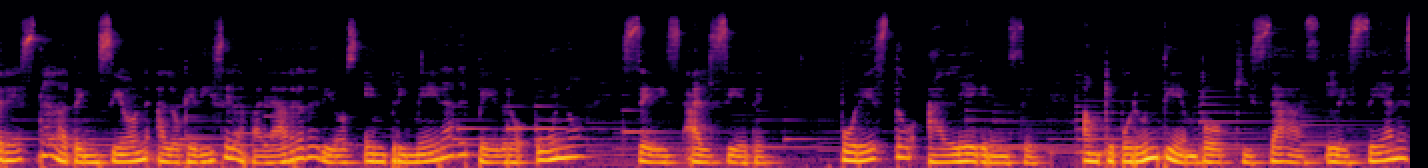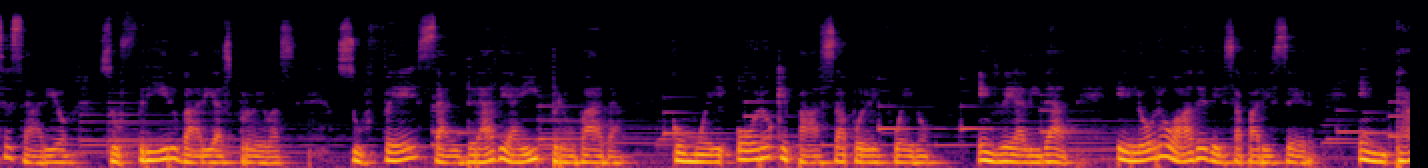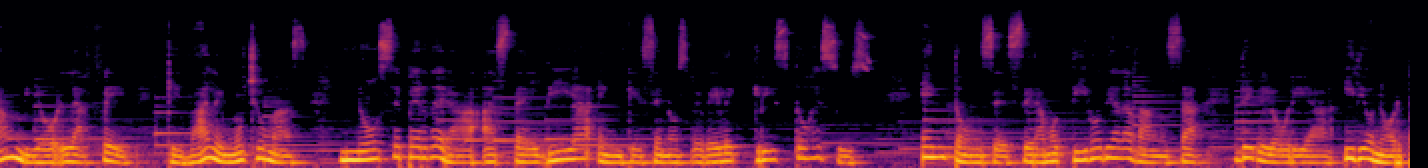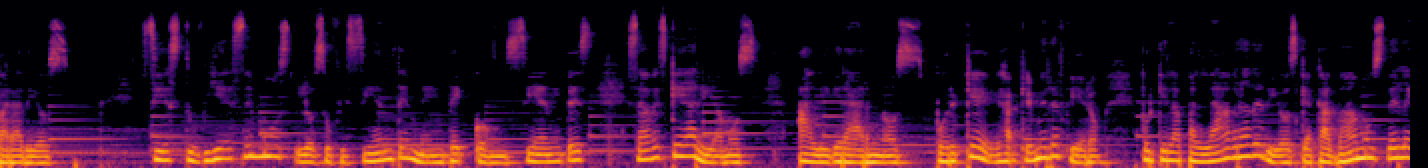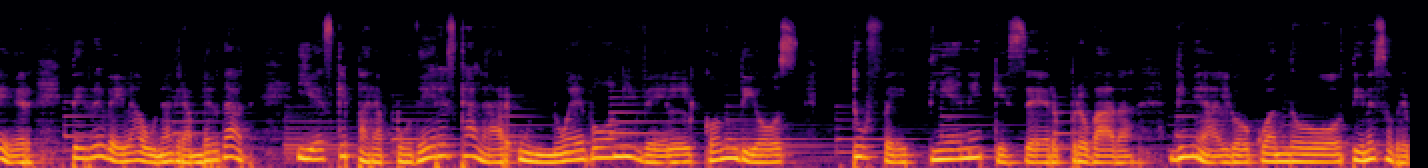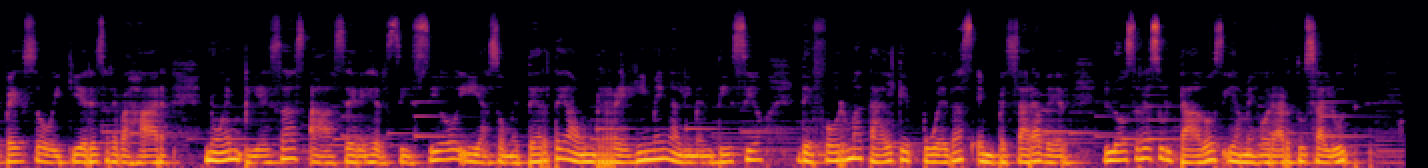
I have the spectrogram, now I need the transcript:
Presta atención a lo que dice la palabra de Dios en Primera de Pedro 1, 6 al 7. Por esto alégrense, aunque por un tiempo quizás les sea necesario sufrir varias pruebas. Su fe saldrá de ahí probada, como el oro que pasa por el fuego. En realidad, el oro ha de desaparecer. En cambio, la fe que vale mucho más, no se perderá hasta el día en que se nos revele Cristo Jesús. Entonces será motivo de alabanza, de gloria y de honor para Dios. Si estuviésemos lo suficientemente conscientes, ¿sabes qué haríamos? Alegrarnos. ¿Por qué? ¿A qué me refiero? Porque la palabra de Dios que acabamos de leer te revela una gran verdad y es que para poder escalar un nuevo nivel con Dios, tu fe tiene que ser probada. Dime algo, cuando tienes sobrepeso y quieres rebajar, ¿no empiezas a hacer ejercicio y a someterte a un régimen alimenticio de forma tal que puedas empezar a ver los resultados y a mejorar tu salud?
